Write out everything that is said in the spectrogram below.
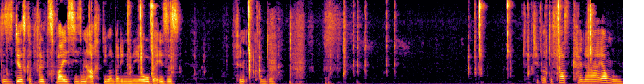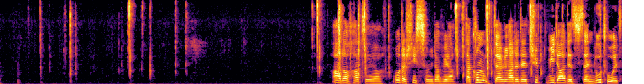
Das ist das Kapitel 2, Season 8, die man bei den Neo-Bases finden konnte. Typ hatte fast keine Airmoon. Ah, doch, hatte er. Oh, da schießt schon wieder wer. Da kommt da gerade der Typ wieder, der sich seinen Loot holt.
